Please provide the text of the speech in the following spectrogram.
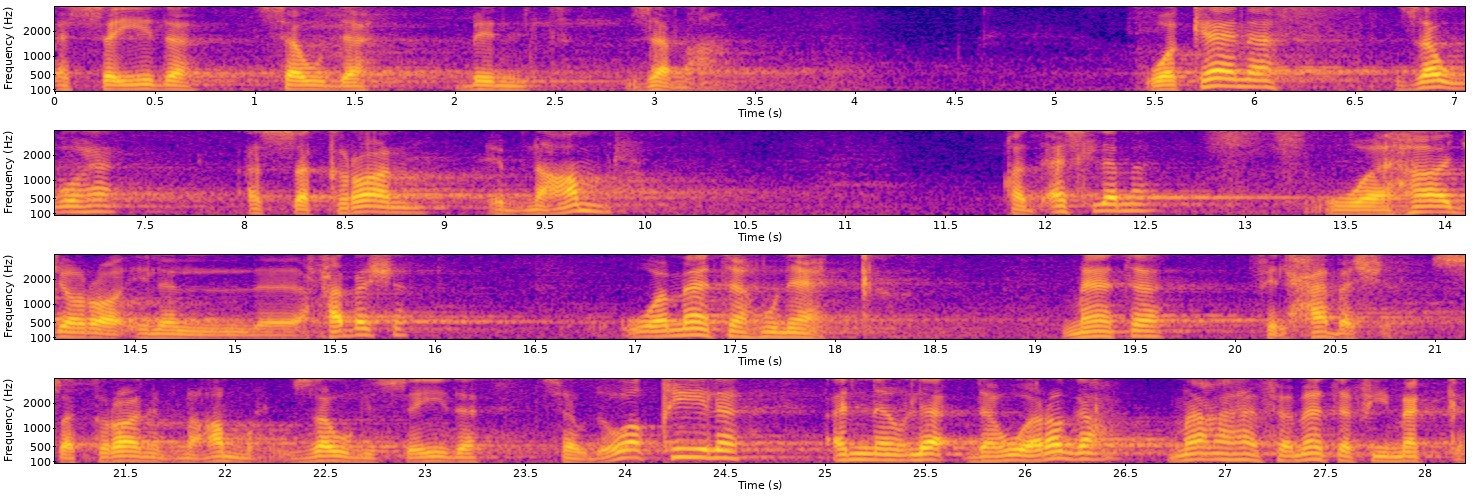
السيدة سودة بنت زمعة. وكان زوجها السكران ابن عمرو قد أسلم وهاجر إلى الحبشة ومات هناك. مات في الحبشة. السكران بن عمرو زوج السيدة سودة وقيل أنه لا ده هو رجع معها فمات في مكة.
